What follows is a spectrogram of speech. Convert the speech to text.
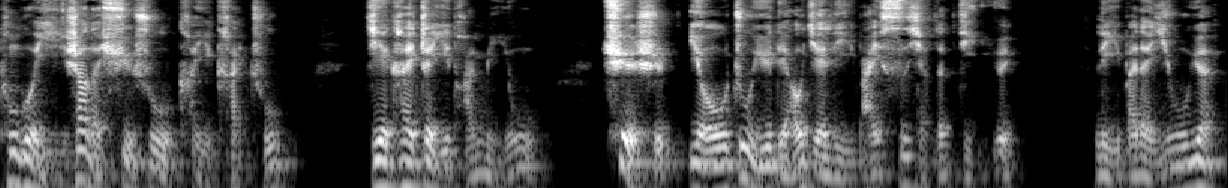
通过以上的叙述可以看出，揭开这一团迷雾，确实有助于了解李白思想的底蕴。李白的幽怨、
